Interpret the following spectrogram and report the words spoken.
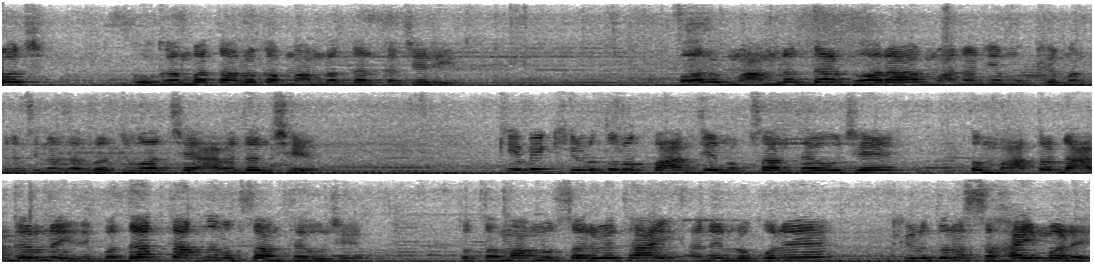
રોજ ઘોઘંબા તાલુકા મામલતદાર કચેરી પર મામલતદાર દ્વારા માનનીય મુખ્યમંત્રીશ્રીને રજૂઆત છે, આવેદન છે કે ભાઈ ખેડૂતોનો પાક જે નુકસાન થયું છે, તો માત્ર ડાંગર નહીં બધા જ પાકને નુકસાન થયું છે. તો તમામનું સર્વે થાય અને લોકોને ખેડૂતોને સહાય મળે.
